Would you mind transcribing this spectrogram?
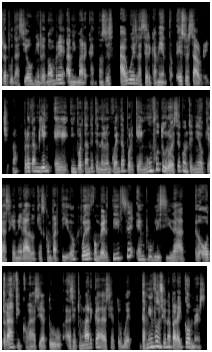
reputación y renombre a mi marca, entonces hago el acercamiento, eso es outreach, ¿no? Pero también es eh, importante tenerlo en cuenta porque en un futuro ese contenido que has generado, que has compartido, puede convertirse en publicidad o tráfico hacia tu, hacia tu marca, hacia tu web. También funciona para e-commerce,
